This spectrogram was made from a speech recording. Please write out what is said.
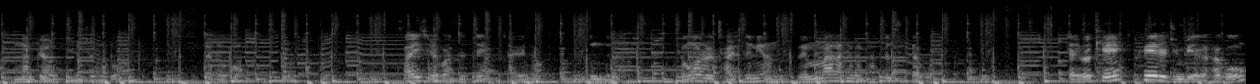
중간뼈 기준적으로 자르고 사이즈를 봤을 때 자 여기서 두 등분 경어를 잘 뜨면 웬만한 햄은 다뜰 수 있다고. 자 이렇게 회를 준비를 하고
